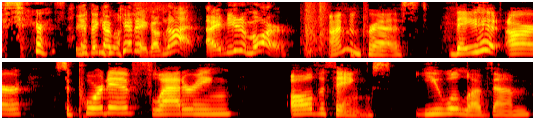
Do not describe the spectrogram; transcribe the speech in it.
Sarah's You think I'm kidding? I'm not. I needed more. I'm impressed. They are supportive, flattering, all the things. You will love them.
